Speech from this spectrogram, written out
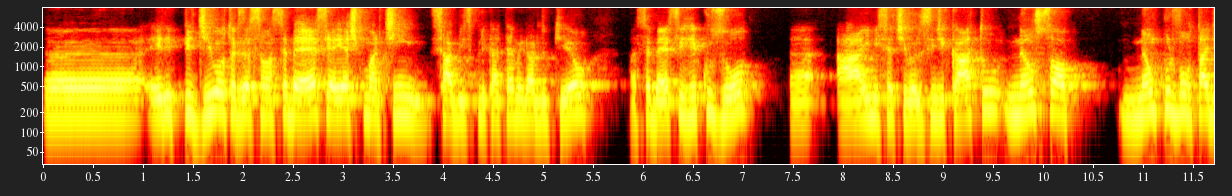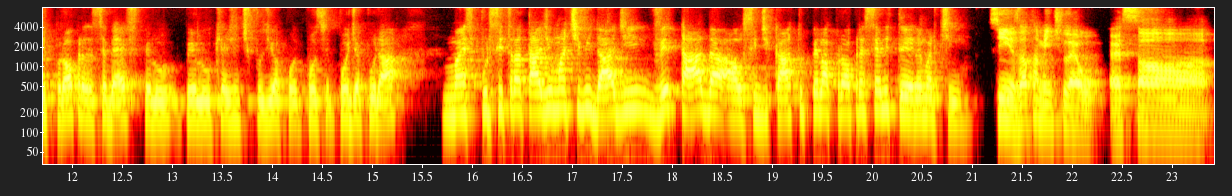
uh, ele pediu autorização à CBF, aí acho que o Martim sabe explicar até melhor do que eu, a CBF recusou uh, a iniciativa do sindicato, não só não por vontade própria da CBF, pelo, pelo que a gente podia, pôde apurar, mas por se tratar de uma atividade vetada ao sindicato pela própria CLT, né, Martim? Sim, exatamente, Léo. Essa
